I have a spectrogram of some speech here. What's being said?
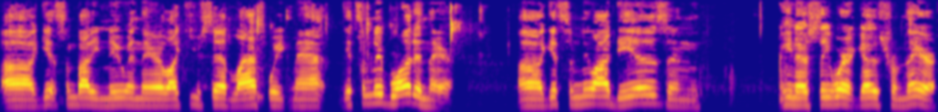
Uh, get somebody new in there, like you said last week, Matt. Get some new blood in there. Uh, get some new ideas, and you know, see where it goes from there.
